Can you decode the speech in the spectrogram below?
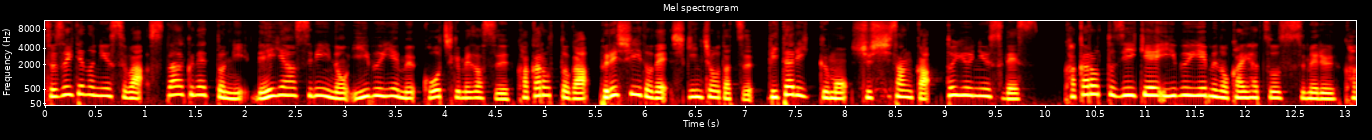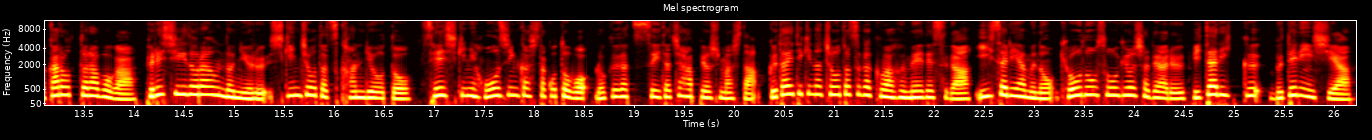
続いてのニュースは、スタークネットにレイヤー3の EVM 構築目指すカカロットがプレシードで資金調達、リタリックも出資参加というニュースです。カカロット GKEVM の開発を進めるカカロットラボがプレシードラウンドによる資金調達完了と正式に法人化したことを6月1日発表しました。具体的な調達額は不明ですが、イーサリアムの共同創業者であるビタリック・ブテリン氏や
